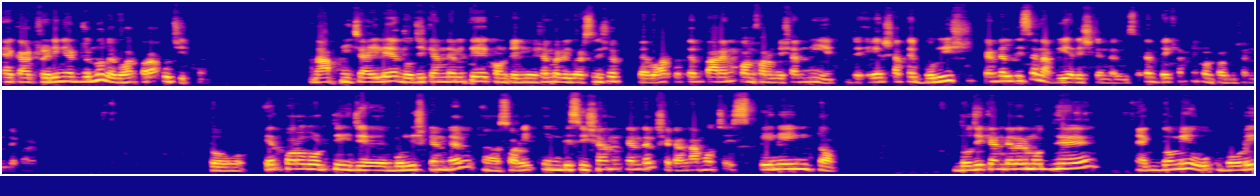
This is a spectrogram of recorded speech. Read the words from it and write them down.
একা ট্রেডিং এর জন্য ব্যবহার করা উচিত না মানে আপনি চাইলে দোজি ক্যান্ডেলকে কন্টিনিউশন বা রিভার্সাল হিসেবে ব্যবহার করতে পারেন কনফার্মেশন নিয়ে। যে এর সাথে বুলিশ ক্যান্ডেল দিছে না বিয়ারিশ ক্যান্ডেল দিছে, এটা দেখে আপনি কনফার্মেশন নিতে পারেন। তো এর পরবর্তী যে bullish candle sorry indecision candle সেটার নাম হচ্ছে স্পিনিং টপ দোজি ক্যান্ডেলের মধ্যে একদমই বডি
